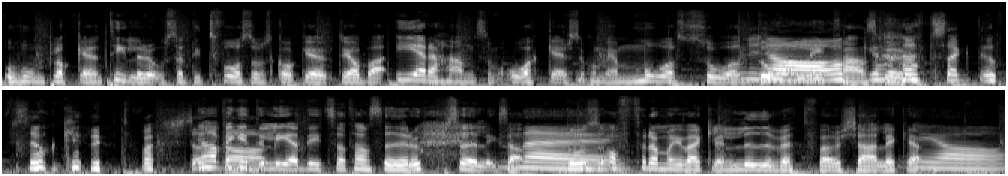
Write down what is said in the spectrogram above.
och hon plockar en till ros att det är två som ska åka ut och jag bara är det han som åker så kommer jag må så dåligt ja, för han ska och ut. han sagt upp sig och åker ut första Ja, han fick dagen. inte ledigt så att han säger upp sig liksom. Nej. Då offrar man ju verkligen livet för kärleken. Ja.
